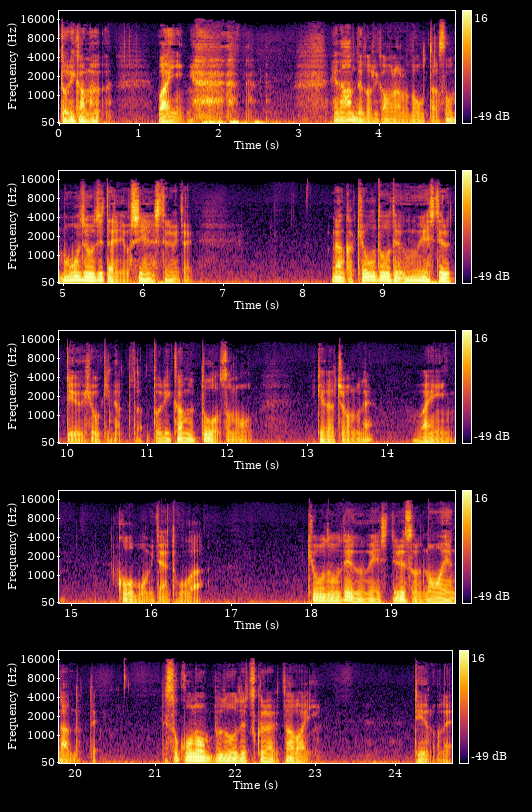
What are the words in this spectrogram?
ドリカムワイン。え、なんでドリカムなのと思ったら、その農場自体を支援してるみたい。なんか共同で運営してるっていう表記になってた。ドリカムと、その、池田町のね、ワイン工房みたいなとこが、共同で運営してるその農園があるんだって。でそこのブドウで作られたワインっていうのをね、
